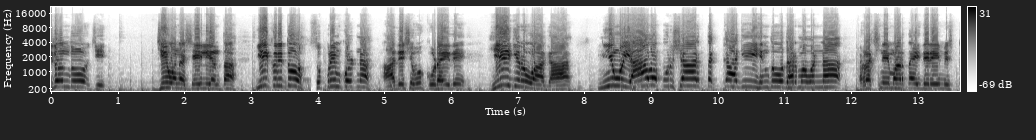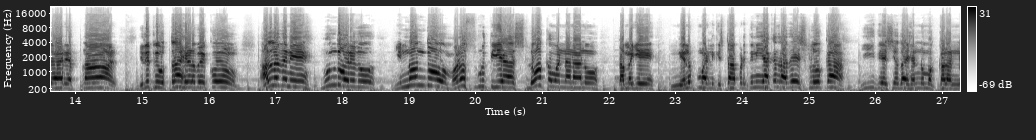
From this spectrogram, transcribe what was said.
ಇದೊಂದು ಜೀ, ಜೀವನ ಶೈಲಿ ಅಂತ. ಈ ಕುರಿತು ಸುಪ್ರೀಂ ಕೋರ್ಟ್ನ ಆದೇಶವೂ ಕೂಡ ಇದೆ. ಹೀಗಿರುವಾಗ ನೀವು ಯಾವ ಪುರುಷಾರ್ಥಕ್ಕಾಗಿ ಹಿಂದೂ ಧರ್ಮವನ್ನ ರಕ್ಷಣೆ ಮಾಡ್ತಾ ಇದ್ದೀರಿ, ಮಿಸ್ಟರ್ ಯತ್ನಾಳ್? ಇದಕ್ಕೆ ನೀವು ಉತ್ತರ ಹೇಳಬೇಕು. ಅಲ್ಲದೇನೆ ಮುಂದುವರೆದು ಇನ್ನೊಂದು ಮನುಸ್ಮೃತಿಯ ಶ್ಲೋಕವನ್ನ ನಾನು ತಮಗೆ ನೆನಪು ಮಾಡ್ಲಿಕ್ಕೆ ಇಷ್ಟಪಡ್ತೀನಿ. ಯಾಕಂದ್ರೆ ಅದೇ ಶ್ಲೋಕ ಈ ದೇಶದ ಹೆಣ್ಣು ಮಕ್ಕಳನ್ನ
